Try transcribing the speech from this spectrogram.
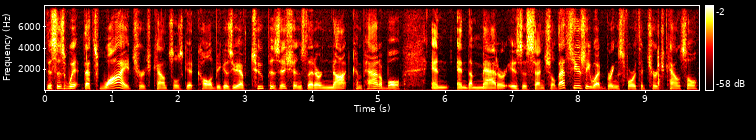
this is wh- that's why church councils get called because you have two positions that are not compatible, and and the matter is essential. That's usually what brings forth a church council.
